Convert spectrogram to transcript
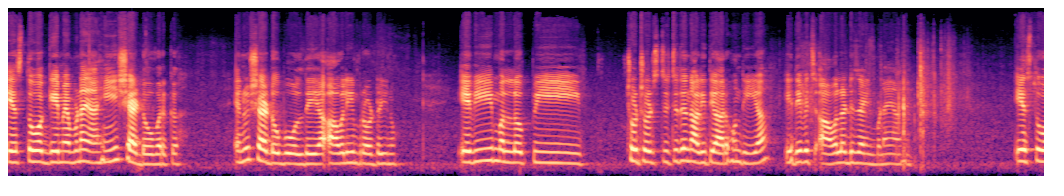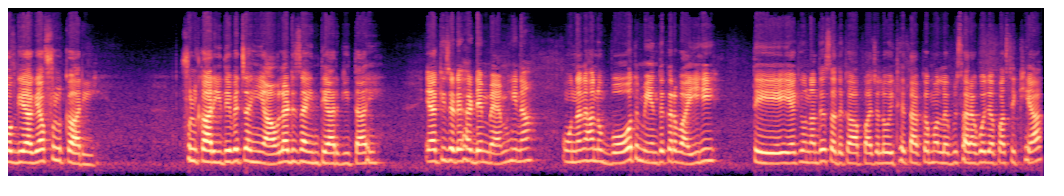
ਇਸ ਤੋਂ ਅੱਗੇ ਮੈਂ ਬਣਾਇਆ ਸੀ ਸ਼ੈਡੋ ਵਰਕ ਇਹਨੂੰ ਸ਼ੈਡੋ ਬੋਲਦੇ ਆ, ਆਹ ਵਾਲੀ ਐਮਬ੍ਰੋਇਡਰੀ ਨੂੰ। ਇਹ ਵੀ ਮਤਲਬ ਵੀ ਛੋਟੇ ਛੋਟੇ ਸਟਿਚ ਦੇ ਨਾਲ ਹੀ ਤਿਆਰ ਹੁੰਦੀ ਆ। ਇਹਦੇ ਵਿੱਚ ਆਹ ਵਾਲਾ ਡਿਜ਼ਾਈਨ ਬਣਾਇਆ ਸੀ। ਇਸ ਤੋਂ ਅੱਗੇ ਆ ਗਿਆ ਫੁਲਕਾਰੀ। ਫੁਲਕਾਰੀ ਦੇ ਵਿੱਚ ਅਸੀਂ ਆਹ ਵਾਲਾ ਡਿਜ਼ਾਈਨ ਤਿਆਰ ਕੀਤਾ ਸੀ। ਇਹ ਆ ਕਿ ਜਿਹੜੇ ਸਾਡੇ ਮੈਮ ਸੀ ਨਾ, ਉਹਨਾਂ ਨੇ ਸਾਨੂੰ ਬਹੁਤ ਮਿਹਨਤ ਕਰਵਾਈ ਸੀ। ਤੇ ਇਹ ਆ ਕਿ ਉਹਨਾਂ ਦੇ ਸਦਕਾ ਆਪਾਂ ਚਲੋ ਇੱਥੇ ਤੱਕ ਮਤਲਬ ਵੀ ਸਾਰਾ ਕੁਝ ਆਪਾਂ ਸਿੱਖਿਆ।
